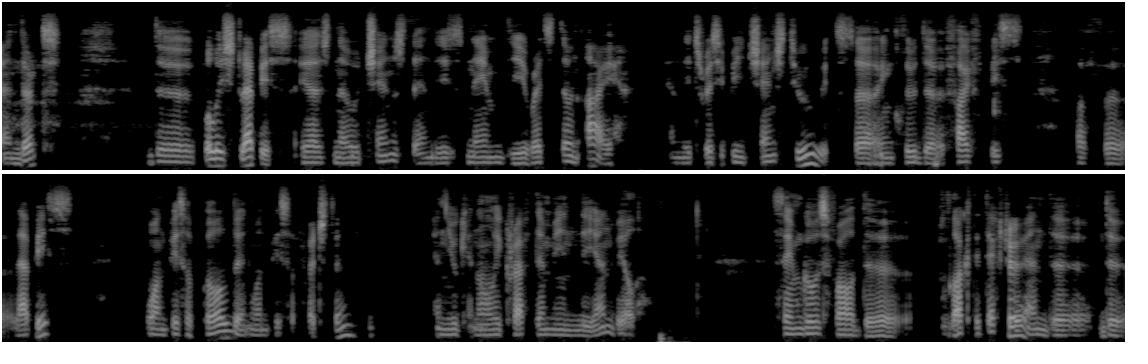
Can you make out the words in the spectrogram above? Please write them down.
and dirt. The polished lapis has now changed and is named the redstone eye and its recipe changed too. It's uh, include uh, 5 piece of lapis, 1 piece of gold and 1 piece of redstone and you can only craft them in the anvil. Same goes for the block detector and the, the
